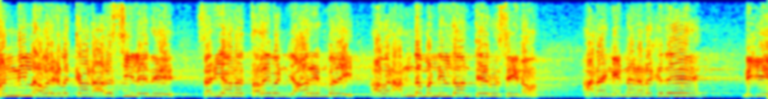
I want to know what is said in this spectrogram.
மண்ணில் அவர்களுக்கான அரசியல் எது? சரியான தலைவன் யார் என்பதை அவன் அந்த மண்ணில் தான் தேர்வு செய்யணும். ஆனா இங்க என்ன நடக்குது? இன்னைக்கு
